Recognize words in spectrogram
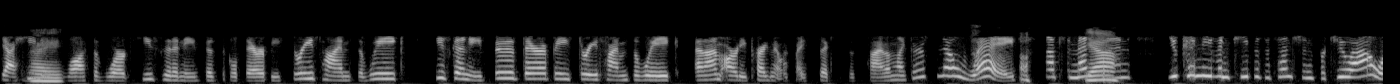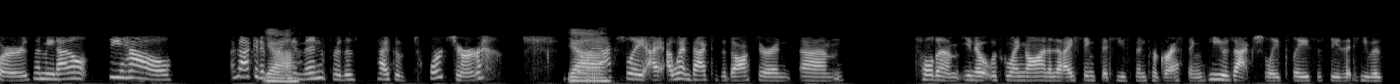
yeah, he Right. needs lots of work. He's going to need physical therapy three times a week. He's going to need food therapy three times a week. And I'm already pregnant with my sixth this time. I'm like, there's no way. Not to mention, Yeah. you couldn't even keep his attention for two hours. I mean, I don't see how. I'm not going to Yeah. bring him in for this type of torture. Yeah. So I actually, I, I went back to the doctor and um, told him, you know, what was going on and that I think that he's been progressing. He was actually pleased to see that he was,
